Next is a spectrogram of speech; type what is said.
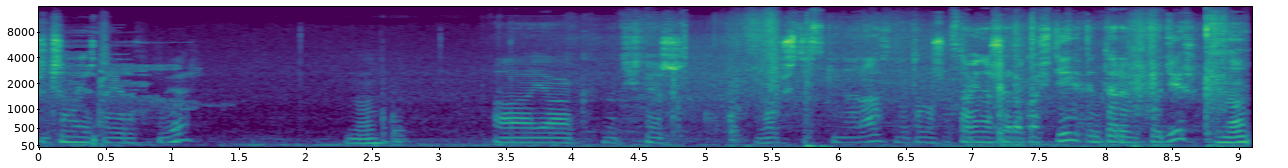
Przytrzymujesz to i rafikujesz. No. A jak naciśniesz dwa przyciski na raz, no to masz ustawienie szerokości, enterem wchodzisz No.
